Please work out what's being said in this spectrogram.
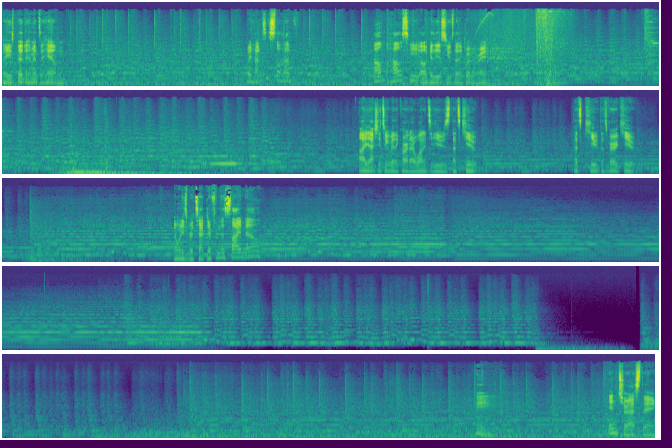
So he's putting him into him. Wait, how does he still have... How, how's he... Oh, because he just used that equipment, right? Oh, he actually took away the card I wanted to use. That's cute. That's cute. That's very cute. And when he's protected from this side now? Hmm. Interesting.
